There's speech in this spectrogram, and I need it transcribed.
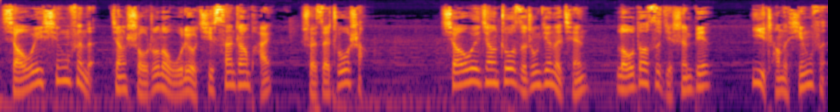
小薇兴奋的将手中的五六七三张牌甩在桌上，小薇将桌子中间的钱搂到自己身边，异常的兴奋，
